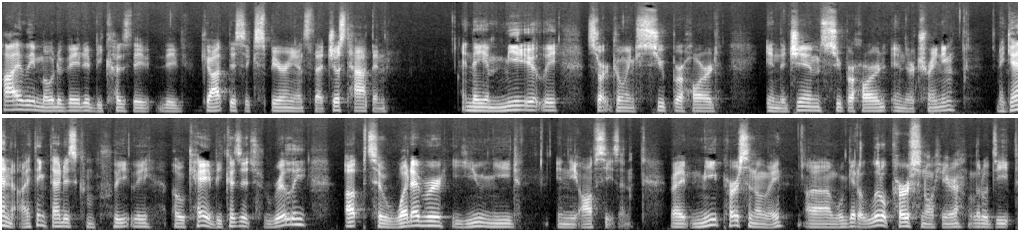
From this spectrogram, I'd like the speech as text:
highly motivated because they they've got this experience that just happened and they immediately start going super hard in the gym, super hard in their training. And again, I think that is completely okay because it's really up to whatever you need in the off season, right? Me personally, uh, we'll get a little personal here, a little deep.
